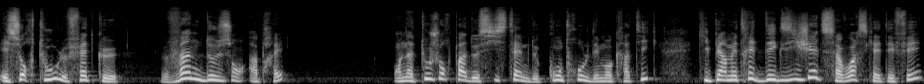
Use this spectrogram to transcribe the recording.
et surtout le fait que 22 ans après, on n'a toujours pas de système de contrôle démocratique qui permettrait d'exiger de savoir ce qui a été fait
